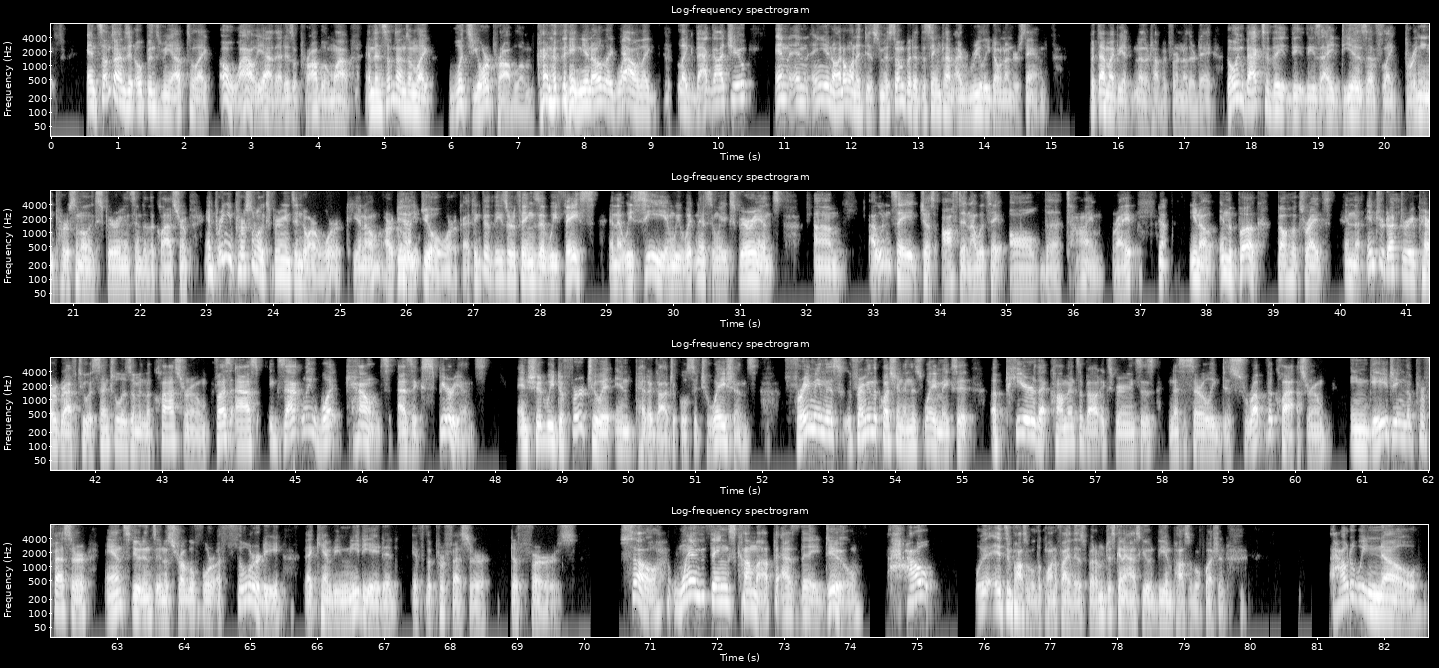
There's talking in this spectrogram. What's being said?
And sometimes it opens me up to like oh wow yeah that is a problem wow. And then sometimes i'm like what's your problem kind of thing you know? Like wow like like that got you and and and you know i don't want to dismiss them but at the same time i really don't understand. But that might be another topic for another day. Going back to the, the, these ideas of like bringing personal experience into the classroom and bringing personal experience into our work you know our yeah. collegial work. I think that these are things that we face and that we see and we witness and we experience um, i wouldn't say just often i would say all the time right? Yeah. You know in the book bell hooks writes in the introductory paragraph to essentialism in the classroom fuss asks exactly what counts as experience and should we defer to it in pedagogical situations framing this framing the question in this way makes it appear that comments about experiences necessarily disrupt the classroom, engaging the professor and students in a struggle for authority that can be mediated if the professor defers. So, when things come up as they do, how it's impossible to quantify this, but I'm just going to ask you the impossible question. How do we know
